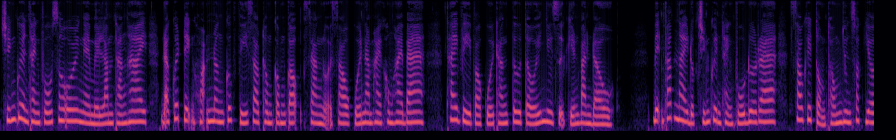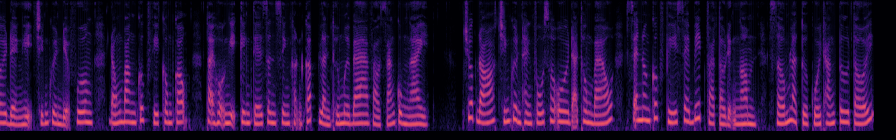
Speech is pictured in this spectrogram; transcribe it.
Chính quyền thành phố Seoul ngày 15 tháng 2 đã quyết định hoãn nâng cước phí giao thông công cộng sang nửa sau cuối năm 2023, thay vì vào cuối tháng 4 tới như dự kiến ban đầu. Biện pháp này được chính quyền thành phố đưa ra sau khi Tổng thống Yoon suk yeol đề nghị chính quyền địa phương đóng băng cước phí công cộng tại Hội nghị Kinh tế Dân sinh khẩn cấp lần thứ 13 vào sáng cùng ngày. Trước đó, chính quyền thành phố Seoul đã thông báo sẽ nâng cước phí xe buýt và tàu điện ngầm sớm là từ cuối tháng 4 tới.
